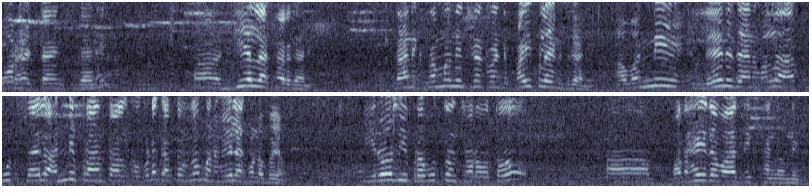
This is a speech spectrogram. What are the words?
ఓవర్ హెడ్ ట్యాంక్స్ కానీ జిఎల్ఎస్ఆర్ కానీ దానికి సంబంధించినటువంటి పైప్ లైన్స్ కానీ అవన్నీ లేని దానివల్ల పూర్తి స్థాయిలో అన్ని ప్రాంతాలకు కూడా గతంలో మనం వేయలేకుండా పోయాం. ఈరోజు ఈ ప్రభుత్వం చొరవతో పదహైదవ ఆర్థిక సంఘం ఇది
